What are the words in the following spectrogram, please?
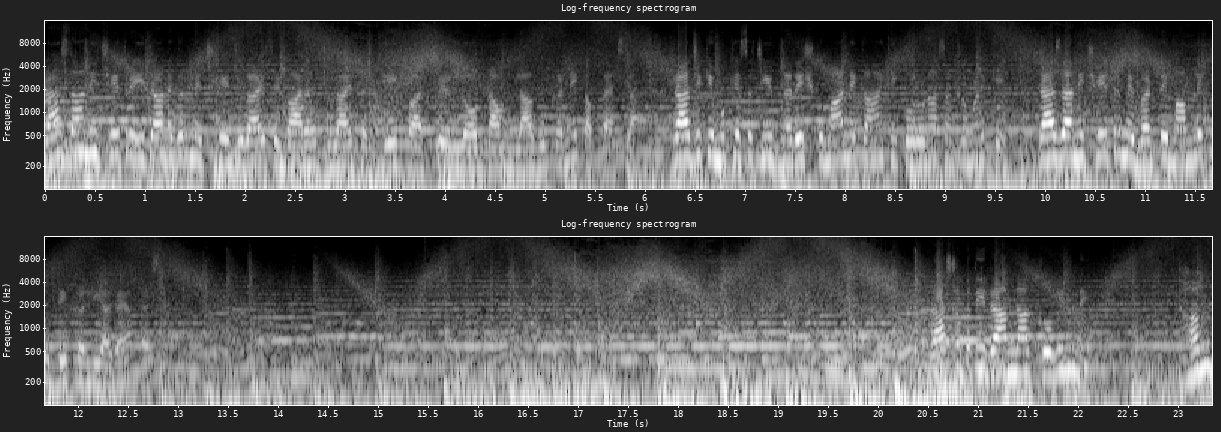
राजधानी क्षेत्र ईटानगर में 6 जुलाई से 12 जुलाई तक एक बार फिर लॉकडाउन लागू करने का फैसला। राज्य के मुख्य सचिव नरेश कुमार ने कहा कि कोरोना संक्रमण के राजधानी क्षेत्र में बढ़ते मामले को देखकर लिया गया फैसला। राष्ट्रपति रामनाथ कोविंद ने धम्म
